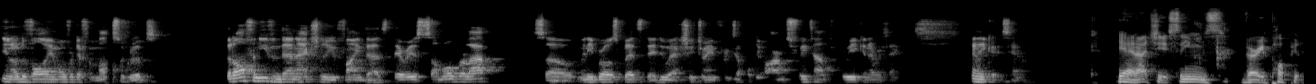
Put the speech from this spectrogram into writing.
you know the volume over different muscle groups. But often, even then, actually, you find that there is some overlap. So many bro splits, they do actually train, for example, the arms three times per week and everything. In any case, yeah. Yeah, and actually, it seems very popular.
